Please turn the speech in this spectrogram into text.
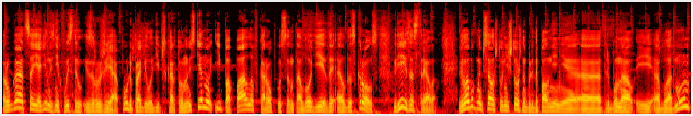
ругаться, и один из них выстрелил из ружья. Пуля пробила гипсокартонную стену и попала в коробку с антологии The Elder Scrolls, где и застряла. Вилобук написал, что уничтожены были дополнения э, Трибунал и э, Blood Moon,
